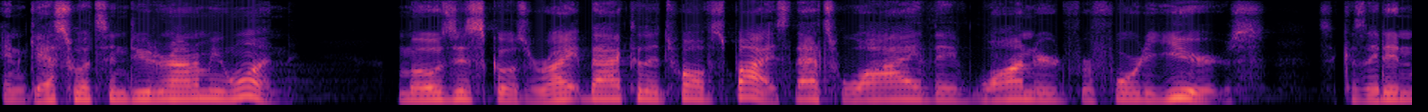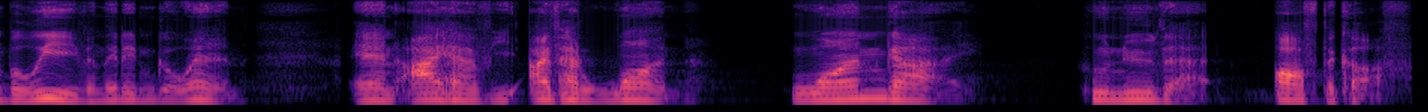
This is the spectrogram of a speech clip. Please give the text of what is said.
And guess what's in Deuteronomy 1? Moses goes right back to the 12 spies. That's why they've wandered for 40 years. It's because they didn't believe and they didn't go in. And I have I've had one one guy who knew that off the cuff.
